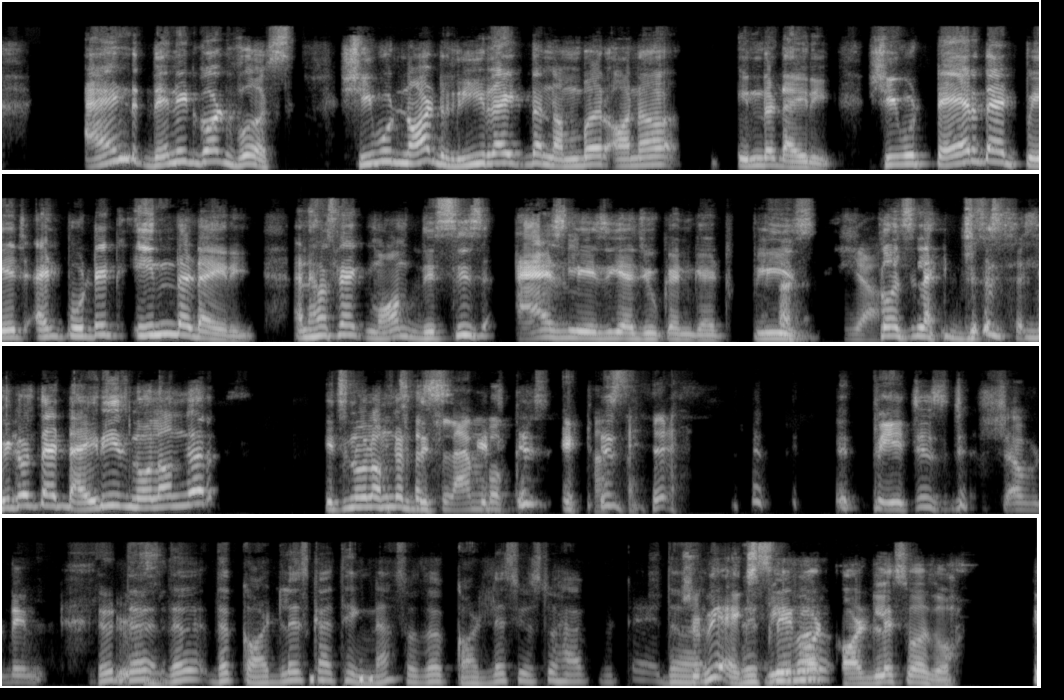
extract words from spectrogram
And then it got worse. She would not rewrite the number on a in the diary. She would tear that page and put it in the diary. And I was like, Mom, this is as lazy as you can get. Please. Yeah. Because like just because that diary is no longer it's no longer It's a this slam it book. is- it is pages just shoved in. Dude, the, the the cordless ka thing, na. So the cordless used to have uh, the Should we explain receiver. what cordless was? all?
